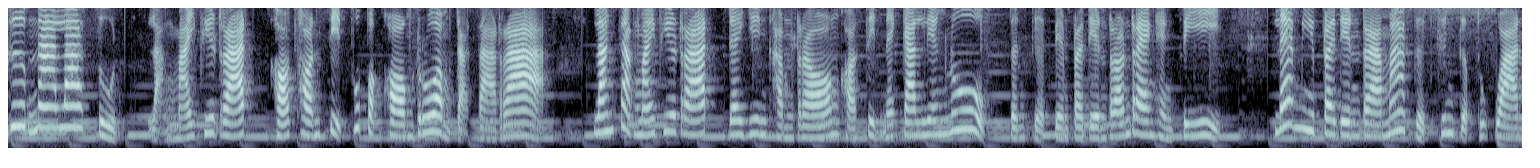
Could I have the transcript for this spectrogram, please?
คืบหน้าล่าสุด หลังไม้พิรัตขอถอนสิทธิผู้ปกครองร่วมกับซาร่า หลังจากไม้พิรัตได้ยื่นคำร้องขอสิทธิ์ในการเลี้ยงลูก จนเกิดเป็นประเด็นร้อนแรงแห่งปี และมีประเด็นดราม่าเกิดขึ้นเกือบทุกวัน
